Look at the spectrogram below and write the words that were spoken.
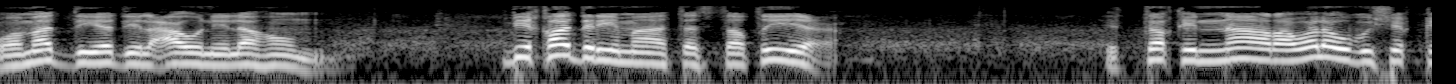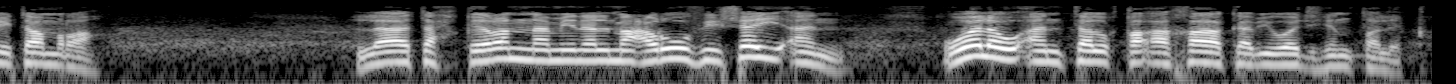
ومد يد العون لهم بقدر ما تستطيع. اتق النار ولو بشق تمرة. لا تحقرن من المعروف شيئا ولو أن تلقى أخاك بوجه طلق.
